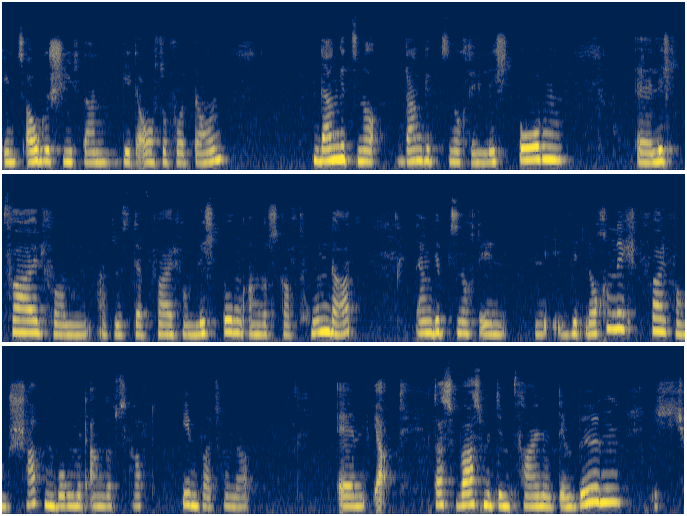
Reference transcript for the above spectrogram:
ins Auge schießt, dann geht er auch sofort down. Dann gibt's noch, dann gibt's noch den Lichtbogen, äh, Lichtpfeil vom, also ist der Pfeil vom Lichtbogen, Angriffskraft 100. Dann gibt es noch den, wird noch ein Lichtpfeil vom Schattenbogen mit Angriffskraft ebenfalls 100. Ähm, ja, das war's mit dem Pfeilen und dem Bögen. Ich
